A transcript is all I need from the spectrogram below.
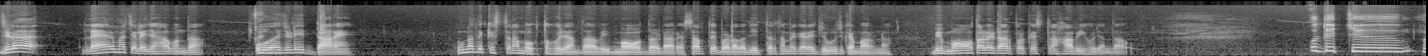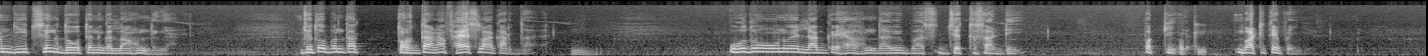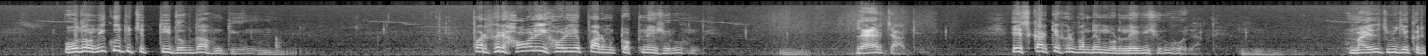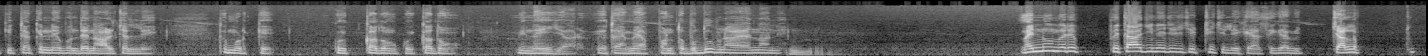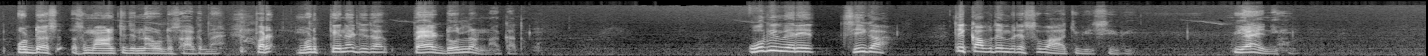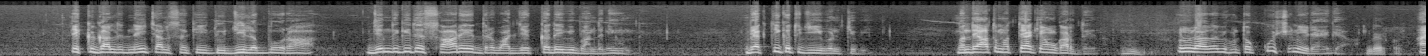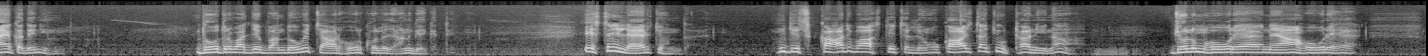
ਜਿਹੜਾ ਲਹਿਰ ਮਾ ਚਲੇ ਜਾ ਬੰਦਾ ਉਹ ਹੈ ਜਿਹੜੇ ਡਰ ਹੈ। ਉਹਨਾਂ ਤੇ ਕਿਸ ਤਰ੍ਹਾਂ ਮੁਕਤ ਹੋ ਜਾਂਦਾ ਵੀ ਮੌਤ ਦਾ ਡਰ ਹੈ? ਸਭ ਤੋਂ ਬੜਾ ਦਾ ਜਿੱਤਰ ਸਮੇਂ ਕਹ ਰਹੇ ਜੂਝ ਕੇ ਮਰਨਾ ਵੀ ਮੌਤ ਵਾਲੇ ਡਰ ਪਰ ਕਿਸ ਤਰ੍ਹਾਂ ਹਾਵੀ ਹੋ ਜਾਂਦਾ ਉਹ? ਉਹਦੇ ਚ ਮਨਜੀਤ ਸਿੰਘ ਦੋ ਤਿੰਨ ਗੱਲਾਂ ਹੁੰਦੀਆਂ। ਜਦੋਂ ਬੰਦਾ ਤੁਰਦਾ ਨਾ ਫੈਸਲਾ ਕਰਦਾ ਹੈ ਉਦੋਂ ਉਹਨੂੰ ਇਹ ਲੱਗ ਰਿਹਾ ਹੁੰਦਾ ਵੀ ਬਸ ਜਿੱਤ ਸਾਡੀ ਪੱਕੀ ਪੱਕੀ। ਵੱਟ ਤੇ ਪਈ ਹੈ। ਉਦੋਂ ਨਹੀਂ ਕੋਈ ਚਿੱਤੀ ਦੁਬਦਾ ਹੁੰਦੀ ਉਹਨੂੰ। ਪਰ ਫਿਰ ਹੌਲੀ ਹੌਲੀ ਇਹ ਭਰਮ ਟੁੱਟਣੇ ਸ਼ੁਰੂ ਹੁੰਦੇ। ਲਹਿਰ ਚ ਆ ਕੇ। ਇਸ ਕਰਕੇ ਫਿਰ ਬੰਦੇ ਮੁੜਨੇ ਵੀ ਸ਼ੁਰੂ ਹੋ ਜਾਂਦੇ। ਮੈਂ ਇਹਦੇ ਚ ਵੀ ਜ਼ਿਕਰ ਕੀਤਾ ਕਿੰਨੇ ਬੰਦੇ ਨਾਲ ਚੱਲੇ ਤੇ ਮੁੜ ਕੇ ਕੋਈ ਕਦੋਂ ਕੋਈ ਕਦੋਂ ਵੀ ਨਹੀਂ ਯਾਰ ਇਹ ਤਾਂ ਐਵੇਂ ਆਪਾਂ ਨੂੰ ਤਾਂ ਬੁੱਧੂ ਬਣਾਇਆ ਇਹਨਾਂ ਨੇ। ਮੈਨੂੰ ਮੇਰੇ ਪਿਤਾ ਜੀ ਨੇ ਜਿਹੜੀ ਚਿੱਠੀ 'ਚ ਲਿਖਿਆ ਸੀਗਾ ਵੀ ਚੱਲ ਉੱਡ ਅਸ- ਅਸਮਾਨ 'ਚ ਜਿੰਨਾ ਉੱਡ ਸਕਦਾ ਹੈ। ਪਰ ਮੁੜ ਕੇ ਨਾ ਜਿਹਦਾ ਪੈਰ ਡੋਲਣ ਨਾ ਕਦਮ ਉਹ ਵੀ ਮੇਰੇ ਸੀਗਾ ਤੇ ਕਬ ਦੇ ਮੇਰੇ ਸੁਭਾਅ 'ਚ ਵੀ ਸੀ ਵੀ। ਵੀ ਐ ਨਹੀਂ ਹੁਣ। ਇੱਕ ਗੱਲ ਨਹੀਂ ਚੱਲ ਸਕੀ ਦੂਜੀ ਲੱਭੋ ਰਾਹ। ਜ਼ਿੰਦਗੀ ਦੇ ਸਾਰੇ ਦਰਵਾਜ਼ੇ ਕਦੇ ਵੀ ਬੰਦ ਨਹੀਂ ਹੁੰਦੇ। ਵਿਅਕਤੀਗਤ ਜੀਵਨ 'ਚ ਵੀ। ਬੰਦੇ ਆਤਮ ਹੱਤਿਆ ਕਿਉਂ ਕਰਦੇ ਨੇ? ਉਹਨੂੰ ਲੱਗਦਾ ਵੀ ਹੁਣ ਤਾਂ ਕੁਝ ਨਹੀਂ ਰਹਿ ਗਿਆ। ਬਿਲਕੁਲ। ਐਂ ਕਦੇ ਨਹੀਂ ਹੁੰਦਾ। ਦੋ ਦਰਵਾਜ਼ੇ ਬੰਦ ਹੋ ਗਏ ਚਾਰ ਹੋਰ ਖੁੱਲ ਜਾਣਗੇ ਕਿਤੇ। ਇਸ ਤਰ੍ਹਾਂ ਲਹਿਰ 'ਚ ਹੁੰਦਾ ਹੈ। ਹੁਣ ਜਿਸ ਕਾਜ ਵਾਸਤੇ ਚੱਲੇ ਉਹ ਕਾਜ ਤਾਂ ਝੂਠਾ ਨਹੀਂ ਨਾ। ਜ਼ੁਲਮ ਹੋ ਰਿਹਾ ਹੈ ਨਿਆਂ ਹੋ ਰਿਹਾ ਹੈ।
